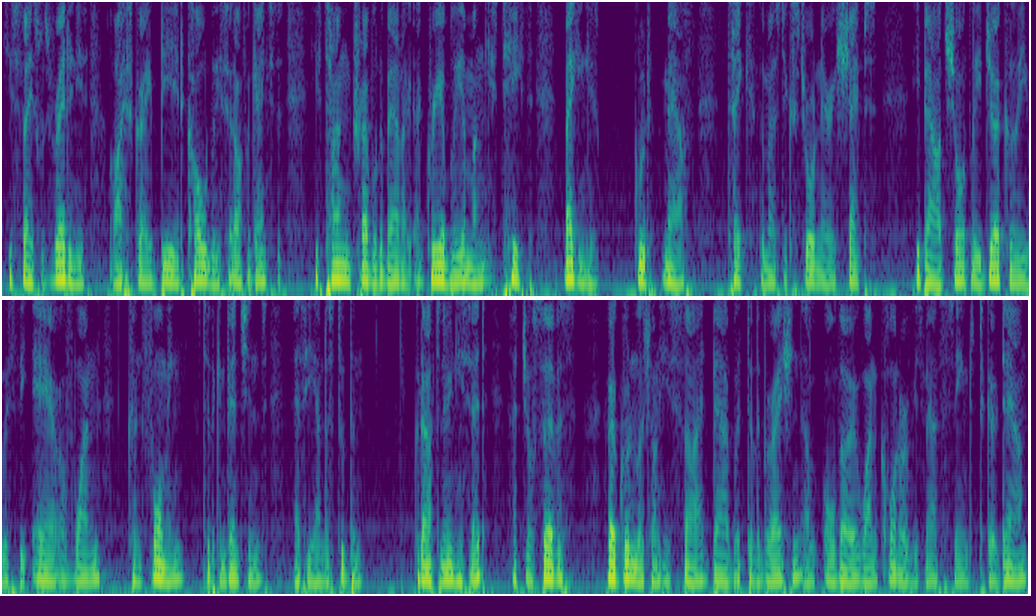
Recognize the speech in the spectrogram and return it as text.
His face was red, and his ice grey beard coldly set off against it. His tongue travelled about agreeably among his teeth, making his good mouth take the most extraordinary shapes. He bowed shortly, jerkily, with the air of one conforming to the conventions as he understood them. Good afternoon, he said. At your service. Herr Grunlich on his side bowed with deliberation, although one corner of his mouth seemed to go down.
